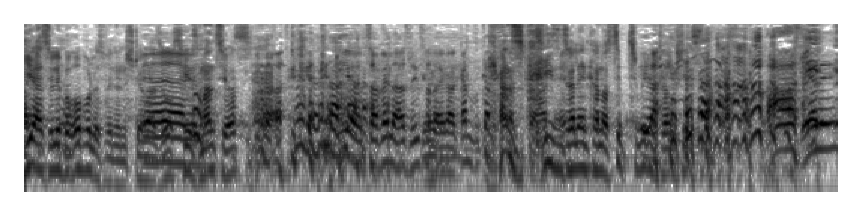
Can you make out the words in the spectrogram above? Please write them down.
hier hast du Liberopoulos, wenn du einen Stürmer suchst, hier ist Mancios. hier, Zavella ist Linksverteidiger. Ganz, ganz, Ganz Riesentalent, kann aus 17 Metern Tor schießen. Ah, ehrlich?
